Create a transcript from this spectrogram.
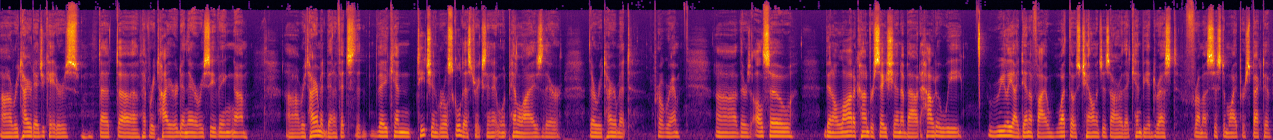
uh, retired educators that uh, have retired and they're receiving um, uh, retirement benefits that they can teach in rural school districts and it won't penalize their their retirement program. Uh, there's also been a lot of conversation about how do we really identify what those challenges are that can be addressed from a system-wide perspective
